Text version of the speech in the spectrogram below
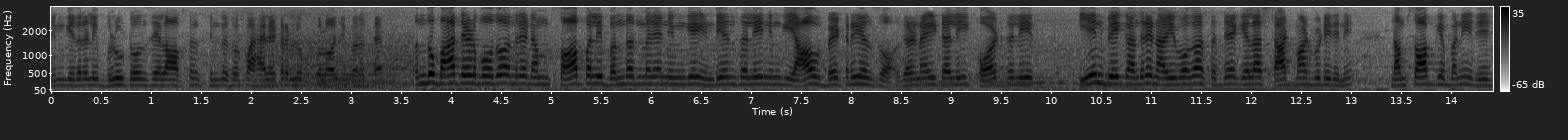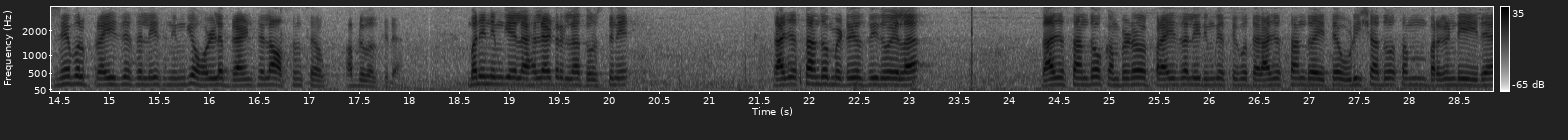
ನಿಮ್ಗೆ ಇದರಲ್ಲಿ ಬ್ಲೂ ಟೋನ್ಸ್ ಎಲ್ಲ ಆಪ್ಷನ್ಸ್ ನಿಮಗೆ ಸ್ವಲ್ಪ ಹೈಲೈಟರ್ ಲುಕ್ ಲಾಜಿ ಬರುತ್ತೆ. ಒಂದು ಮಾತು ಹೇಳ್ಬೋದು ಅಂದರೆ ನಮ್ಮ ಶಾಪಲ್ಲಿ ಬಂದಾದ್ಮೇಲೆ ನಿಮಗೆ ಇಂಡಿಯನ್ಸಲ್ಲಿ ನಿಮಗೆ ಯಾವ ಮೆಟೀರಿಯಲ್ಸು ಗ್ರನೈಟಲ್ಲಿ ಕಾರ್ಡ್ಸಲ್ಲಿ ಏನು ಬೇಕಂದರೆ ನಾವು ಇವಾಗ ಸದ್ಯಕ್ಕೆಲ್ಲ ಸ್ಟಾರ್ಟ್ ಮಾಡಿಬಿಟ್ಟಿದ್ದೀನಿ ನಮ್ಮ ಶಾಪ್ಗೆ ಬನ್ನಿ. ರೀಸನೇಬಲ್ ಪ್ರೈಸಸಲ್ಲಿ ನಿಮಗೆ ಒಳ್ಳೆ ಬ್ರ್ಯಾಂಡ್ಸ್ ಎಲ್ಲ ಆಪ್ಷನ್ಸ್ ಅವೈಲೇಬಲ್ಸ್ ಇದೆ. ಬನ್ನಿ, ನಿಮಗೆ ಎಲ್ಲ ಹೈಲೈಟರ್ ಎಲ್ಲ ತೋರಿಸ್ತೀನಿ. ರಾಜಸ್ಥಾನದ ಮೆಟೀರಿಯಲ್ಸ್ ಇದು ಎಲ್ಲ. ರಾಜಸ್ಥಾನದು ಕಂಪ್ಯೂಟರ್ ಪ್ರೈಸಲ್ಲಿ ನಿಮಗೆ ಸಿಗುತ್ತೆ. ರಾಜಸ್ಥಾನದ ಐತೆ ಒಡಿಶಾದು ಸಮ್ ಬರ್ಗಂಡಿ ಇದೆ.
